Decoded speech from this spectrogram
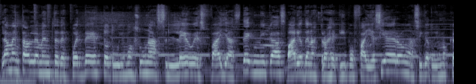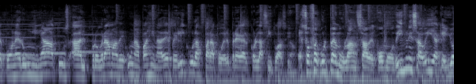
Lamentablemente después de esto tuvimos unas leves fallas técnicas, varios de nuestros equipos fallecieron, así que tuvimos que poner un hiatus al programa de una página de películas para poder bregar con la situación. Eso fue culpa de Mulan, ¿sabe? Como Disney sabía que yo...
